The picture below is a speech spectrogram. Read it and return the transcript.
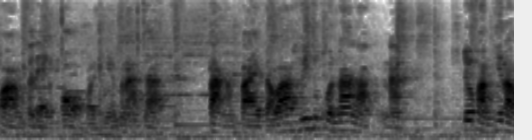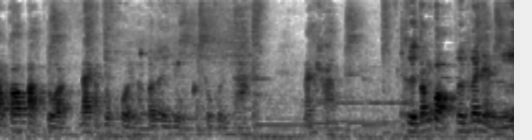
ความแสดงออกอะไรเงี้ยมันอาจจะต่างกันไป แต่ว่าเฮ้ยทุกคนน่ารักนะ ด้วยความที่เราก็ปรับตัวได้กับทุกคนเราก็เลยอยู่กับทุกคนได้นะครับ คือต้องบอกเพื่อนๆอย่างนี้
